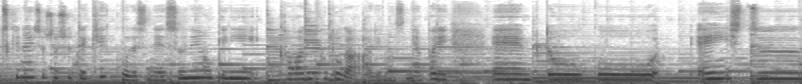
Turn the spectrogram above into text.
付きの演出助手って結構ですね数年おきに変わることがありますねやっぱりえー、っとこう演出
